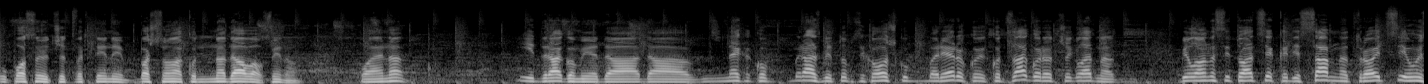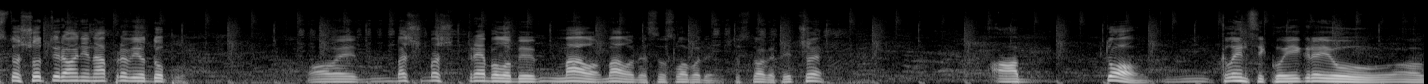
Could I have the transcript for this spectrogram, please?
u poslednjoj četvrtini, baš onako nadavao fino poena. I drago mi je da, da nekako razbije tu psihološku barijeru koja je kod Zagora očigledna. Bila ona situacija kad je sam na trojci, umjesto šutira on je napravio duplu. Ovaj, baš, baš trebalo bi malo, malo da se oslobode što se toga tiče. A to, klinci koji igraju o,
